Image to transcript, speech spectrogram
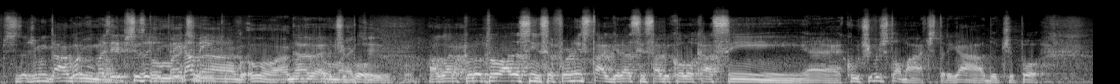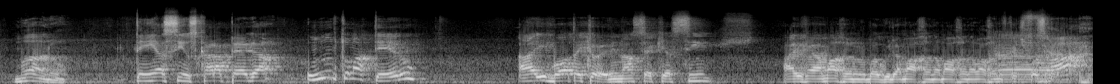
precisa de muita água, mas ele precisa de tomate na treinamento. água. Ô, água né, velho? Tipo, agora, por outro lado, assim, se você for no Instagram, assim, sabe colocar assim, é, cultivo de tomate, tá ligado? Tipo, mano, tem assim, os caras pegam um tomateiro, aí bota aqui, ó, ele nasce aqui assim, aí vai amarrando no bagulho, amarrando, amarrando, amarrando, fica tipo assim, uma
